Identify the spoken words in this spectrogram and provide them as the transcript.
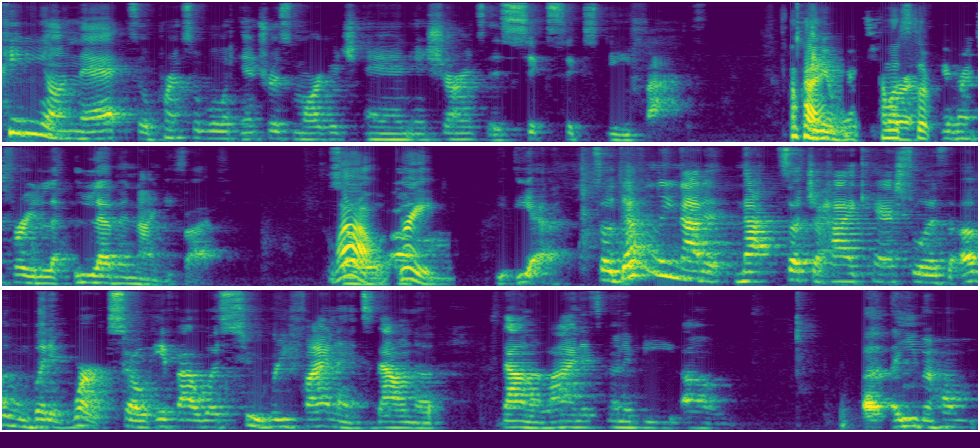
PD on that, so principal, interest, mortgage, and insurance is six sixty five. Okay. And, and what's the it rents for eleven ninety five. Wow, so, great. Um, yeah. So definitely not a not such a high cash flow as the other one, but it works. So if I was to refinance down the down the line, it's going to be um, a, a, even home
